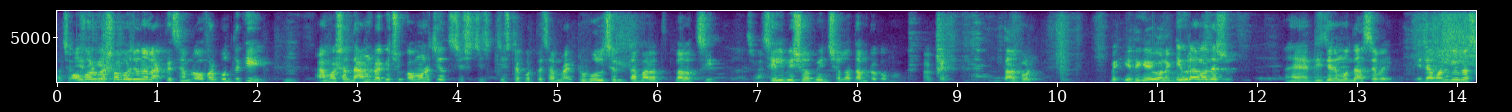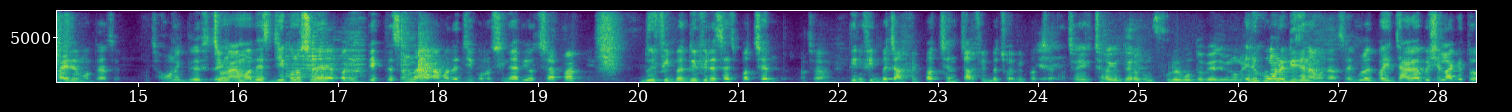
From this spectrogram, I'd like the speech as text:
আচ্ছা অফার এদিকে- সবার জন্য রাখতেছে। আমরা অফার বলতে কি। আমার সাথে দামটা কিছু কমানোর চেষ্টা করতেছে। আমরা একটু হোলসেলটা বাড়াচ্ছি। আচ্ছা। সেল বেশি হবে ইনশাল্লাহ দামটা কম হবে। ওকে তারপর? এদিকে অনেক এগুলো আমাদের হ্যাঁ ডিজাইনের মধ্যে আছে ভাই। এটা আমাদের বিভিন্ন সাইজের মধ্যে আছে। আচ্ছা অনেক যেমন আমাদের যে কোনো সিনারি আপনি দেখতেছেন না আমাদের যে কোনো সিনারি হচ্ছে আপনার দুই ফিট বা দুই ফিটের সাইজ পাচ্ছেন। আচ্ছা। তিন ফিট বা চার ফিট পাচ্ছেন চার ফিট বা ছয় ফিট পাচ্ছেন। আচ্ছা এছাড়া কিন্তু এরকম ফুলের মধ্যে পেয়ে যাবেন অনেক। এরকম অনেক ডিজাইন আমাদের আছে। এগুলো ভাই জায়গা বেশি লাগে তো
